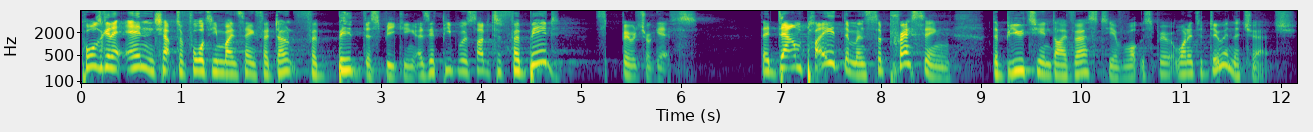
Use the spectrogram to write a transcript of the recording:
Paul's going to end chapter 14 by saying, So don't forbid the speaking, as if people decided to forbid spiritual gifts. They downplayed them and suppressing the beauty and diversity of what the Spirit wanted to do in the church.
